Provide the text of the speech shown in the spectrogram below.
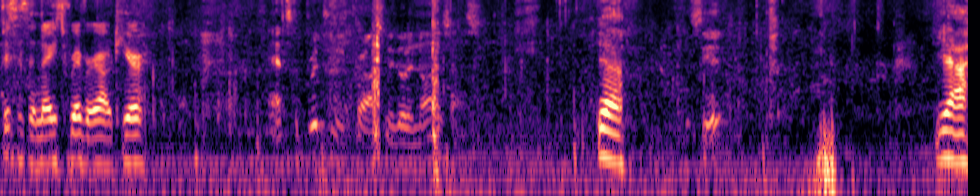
This is a nice river out here. That's the bridge we cross when we go to Nona's house. Yeah, see it? yeah.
